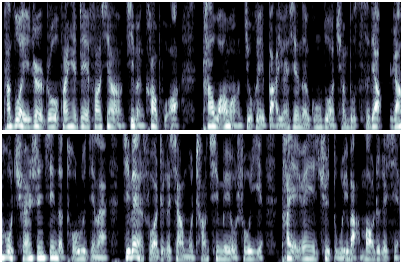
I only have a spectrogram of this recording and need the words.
他做一阵儿之后，发现这方向基本靠谱，他往往就会把原先的工作全部辞掉，然后全身心的投入进来。即便说这个项目长期没有收益，他也愿意去赌一把，冒这个险。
